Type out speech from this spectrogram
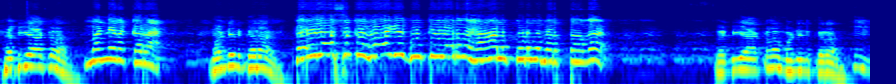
ಕಟ್ಟಿಗೆ ಹಾಕಳ ಮಣ್ಣಿನ ಕರ. ಮಣ್ಣಿನ ಕರ? ಕೈಲಾಸಕ್ಕೆ ಹೋಗಿ ಗುತ್ತಿ ಹೊಡೆದ ಹಾಲು ಕುಡಿದು ಬರ್ತದ. ಕಟ್ಟಿಗೆ ಹಾಕಳ ಮಣ್ಣಿನ ಕರ? ಹ್ಮ್.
